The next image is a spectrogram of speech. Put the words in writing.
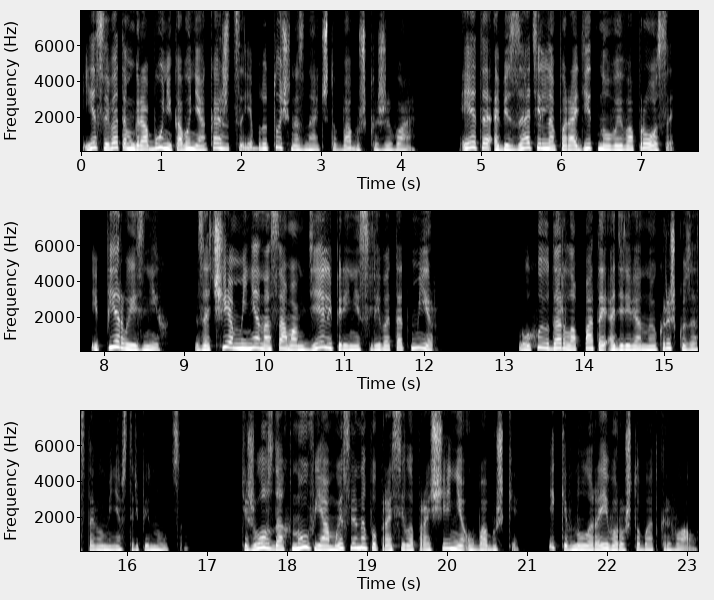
Если в этом гробу никого не окажется, я буду точно знать, что бабушка жива. И это обязательно породит новые вопросы. И первый из них — зачем меня на самом деле перенесли в этот мир? Глухой удар лопатой о деревянную крышку заставил меня встрепенуться. Тяжело вздохнув, я мысленно попросила прощения у бабушки и кивнула Рейвору, чтобы открывал.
